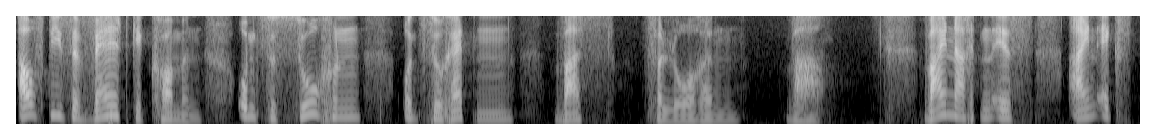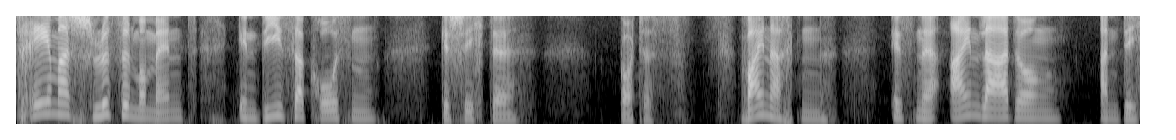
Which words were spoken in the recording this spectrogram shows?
auf diese Welt gekommen, um zu suchen und zu retten, was verloren war. Weihnachten ist ein extremer Schlüsselmoment in dieser großen Geschichte Gottes. Weihnachten ist eine Einladung an dich,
